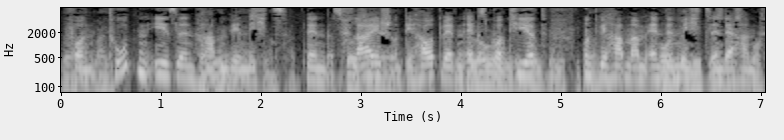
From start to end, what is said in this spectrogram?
Von toten Eseln haben wir nichts, denn das Fleisch und die Haut werden exportiert und wir haben am Ende nichts in der Hand.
